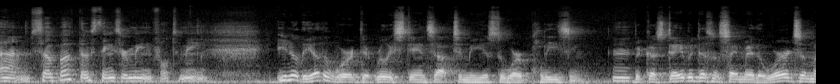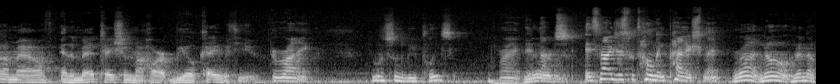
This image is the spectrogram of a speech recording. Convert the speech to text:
Um, so both those things are meaningful to me. You know, the other word that really stands out to me is the word pleasing. Because David doesn't say, May the words of my mouth and the meditation of my heart be okay with you. Right, He wants them to be pleasing. Right. And other not- it's not just withholding punishment. Right? No, no, no.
